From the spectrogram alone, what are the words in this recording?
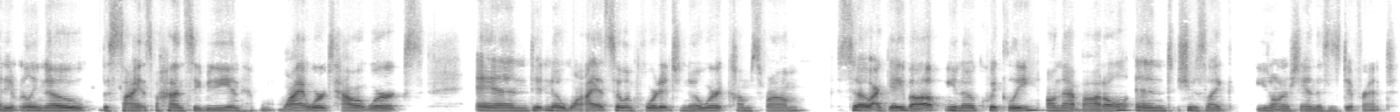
I didn't really know the science behind CBD and why it works, how it works, and didn't know why it's so important to know where it comes from. So I gave up, you know, quickly on that bottle. And she was like, You don't understand. This is different.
